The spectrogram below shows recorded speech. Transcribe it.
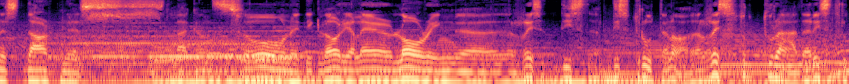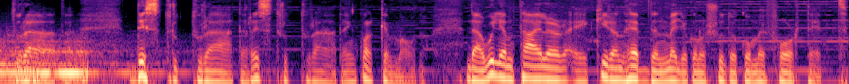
Darkness, Darkness, la canzone di Gloria Loring uh, res, dis, distrutta, no, ristrutturata, ristrutturata, destrutturata, ristrutturata in qualche modo da William Tyler e Kieran Hebden, meglio conosciuto come Fortet.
